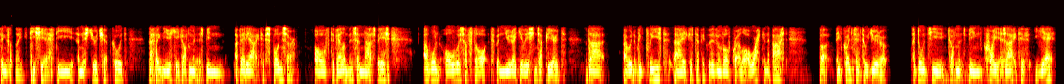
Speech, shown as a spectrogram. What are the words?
things like TCFD and the Stewardship Code. I think the UK government has been a very active sponsor of developments in that space. I won't always have thought when new regulations appeared that I wouldn't have been pleased because uh, typically they've involved quite a lot of work in the past. But in continental Europe, I don't see governments being quite as active yet,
